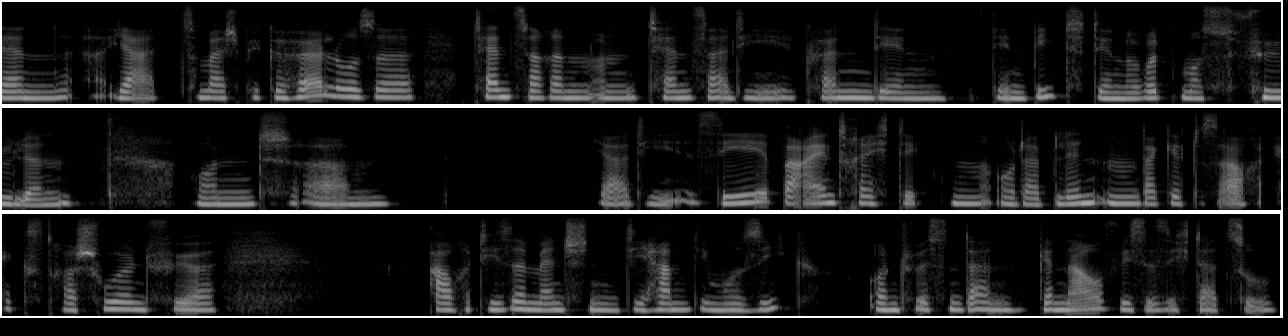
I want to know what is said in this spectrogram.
Denn ja, zum Beispiel gehörlose Tänzerinnen und Tänzer, die können den, den Beat, den Rhythmus fühlen. Und ähm, ja, die Sehbeeinträchtigten oder Blinden, da gibt es auch extra Schulen für. Auch diese Menschen, die haben die Musik und wissen dann genau, wie sie sich dazu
